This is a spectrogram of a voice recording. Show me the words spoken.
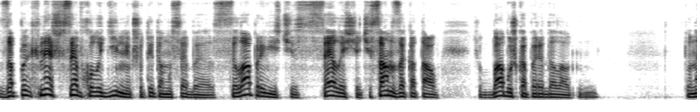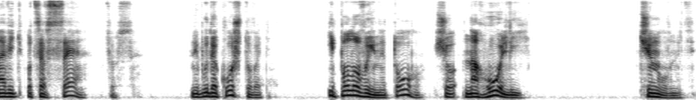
запихнеш все в холодильник, що ти там у себе з села привіз, чи з селища, чи сам закатав, щоб бабушка передала. То навіть оце все, це все не буде коштувати і половини того, що на голій чиновниці.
